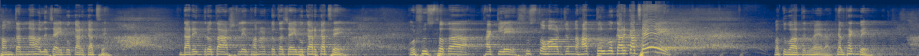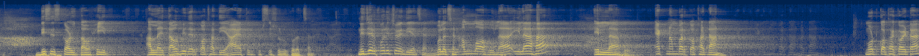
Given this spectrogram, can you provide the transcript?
সন্তান না হলে চাইব কার কাছে? দারিদ্রতা আসলে ধনাঢ্যতা চাইব কার কাছে? অসুস্থতা থাকলে সুস্থ হওয়ার জন্য হাত তুলবো কার কাছে? বাতুবা হাতের ভাইয়েরা, খেয়াল থাকবে? দিস ইজ কল্ড তাওহিদ আল্লাহ তাওহিদের কথা দিয়ে আয়াতুল কুরসি শুরু করেছেন। নিজের পরিচয় দিয়েছেন। বলেছেন, আল্লাহু লা ইলাহা ইল্লাহু। এক নম্বর কথা ডান। মোট কথা কয়টা?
